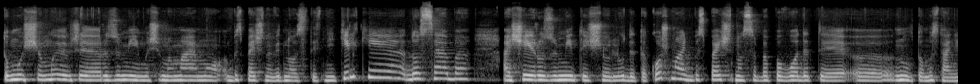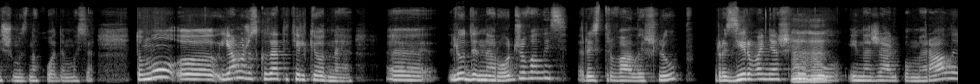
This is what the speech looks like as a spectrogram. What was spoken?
тому що ми вже розуміємо, що ми маємо безпечно відноситись не тільки до себе, а ще й розуміти, що люди також мають безпечно себе поводити е, ну, в тому стані, що ми знаходимося. Тому е, я можу сказати тільки одне: е, люди народжувались, реєстрували шлюб. Розірвання шлюбу і, на жаль, помирали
